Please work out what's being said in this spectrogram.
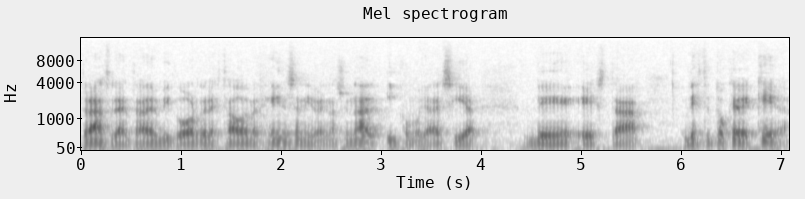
tras la entrada en vigor del estado de emergencia a nivel nacional y, como ya decía, de, esta, de este toque de queda.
